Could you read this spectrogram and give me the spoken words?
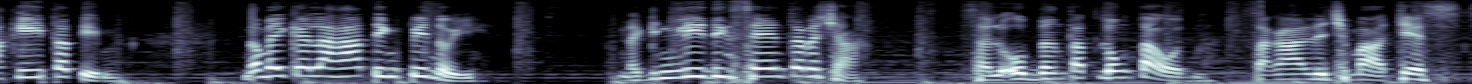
Akita team na may kalahating Pinoy. Naging leading center siya sa loob ng tatlong taon sa college matches.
